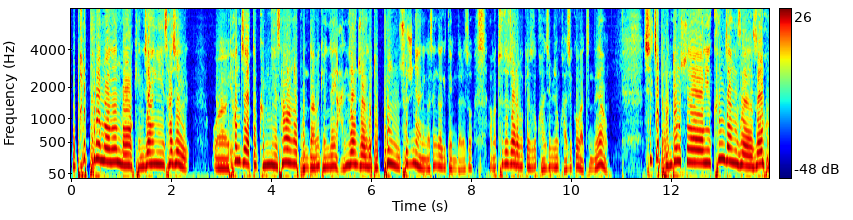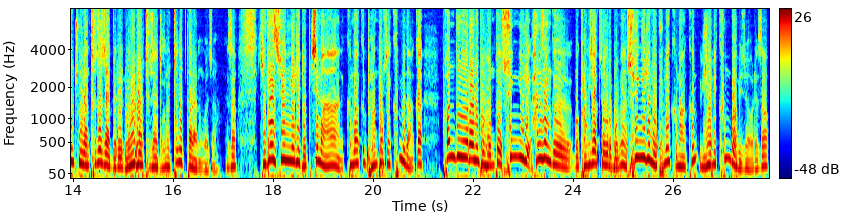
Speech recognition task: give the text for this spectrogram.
뭐 8%면은 뭐 굉장히 사실 어, 현재 어떤 금리 상황을 본다면 굉장히 안정적이고 높은 수준이 아닌가 생각이 됩니다. 그래서 아마 투자자 여러분께서도 관심 좀 가실 것 같은데요. 실제 변동성이 큰 장세에서 혼쭐난 투자자들이 로우볼 투자에 눈을 뜨고 있다라는 거죠. 그래서 기대 수익률이 높지만 그만큼 변동성이 큽니다. 그러니까 펀드라는 부분도 수익률이 항상 그 뭐 경제학적으로 보면 수익률이 높으면 그만큼 위험이 큰 법이죠. 그래서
